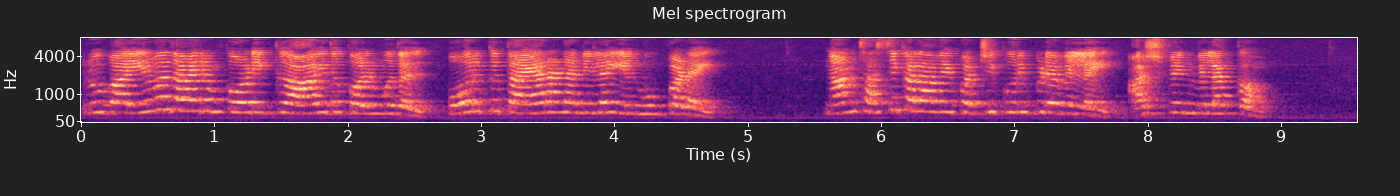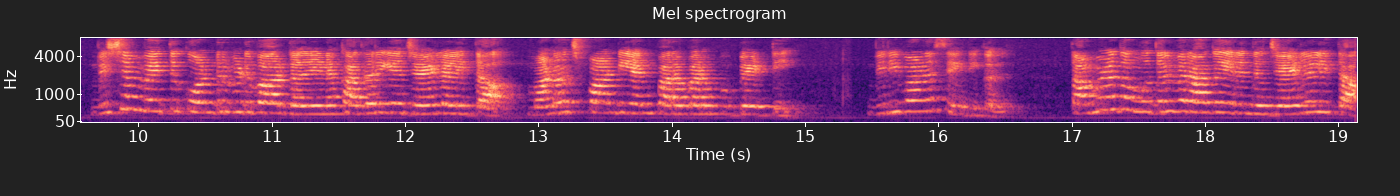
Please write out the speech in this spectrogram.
ரூபாய் இருபதாயிரம் கோடிக்கு ஆயுத கொள்முதல் போருக்கு தயாரான நிலையில் முப்படை. நான் சசிகலாவை பற்றி குறிப்பிடவில்லை அஸ்வின் விளக்கம். விஷம் வைத்து கொன்று விடுவார்கள் என கதறிய ஜெயலலிதா மனோஜ் பாண்டியன் பரபரப்பு பேட்டி. விரிவான செய்திகள். தமிழக முதல்வராக இருந்த ஜெயலலிதா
